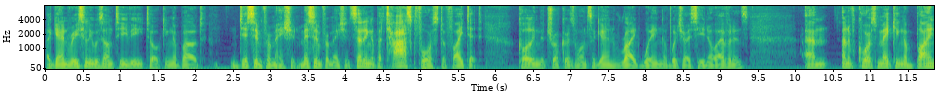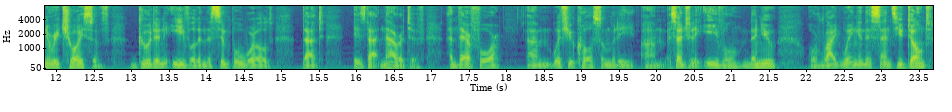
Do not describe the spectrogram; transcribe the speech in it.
again, recently was on TV talking about disinformation, misinformation, setting up a task force to fight it, calling the truckers once again right wing, of which I see no evidence. Um, and of course, making a binary choice of good and evil in the simple world that is that narrative. And therefore, um, if you call somebody um, essentially evil, then you, or right wing in this sense, you don't,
